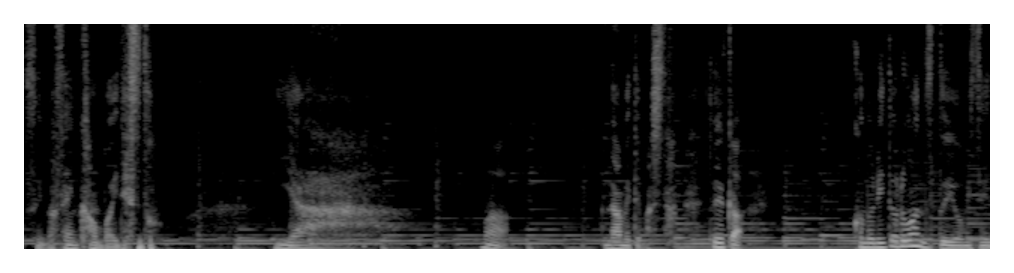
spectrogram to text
すいません完売ですと。いやーまあ舐めてました。というかこのリトルワンズというお店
